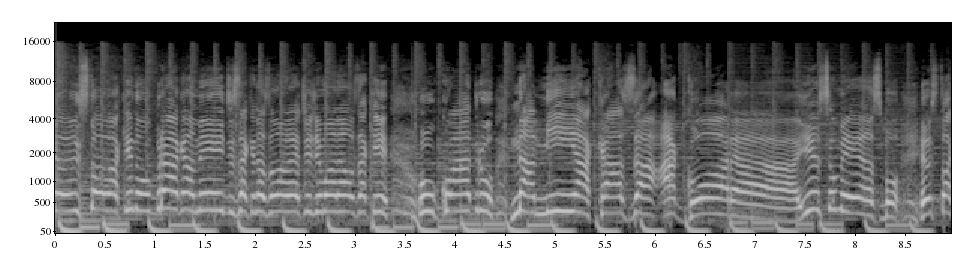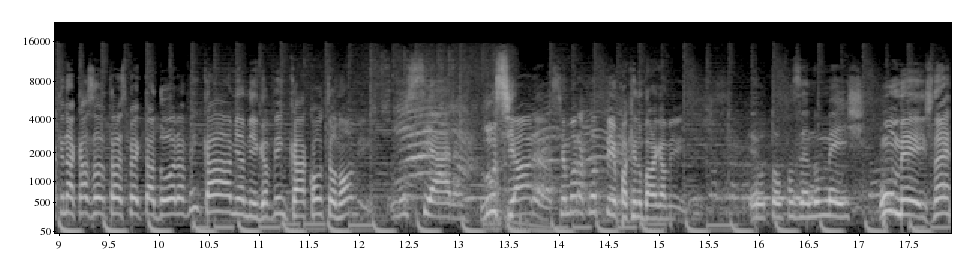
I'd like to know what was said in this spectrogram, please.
Eu estou aqui no Braga Mendes, aqui na Zona Leste de Manaus, aqui o quadro Na Minha Casa Agora. Isso mesmo. Eu estou aqui na casa da telespectadora. Vem cá, minha amiga, vem cá. Qual é o teu nome? Luciara. Luciara. Você mora quanto tempo aqui no Braga Mendes? Eu tô fazendo um mês. Um mês, né?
